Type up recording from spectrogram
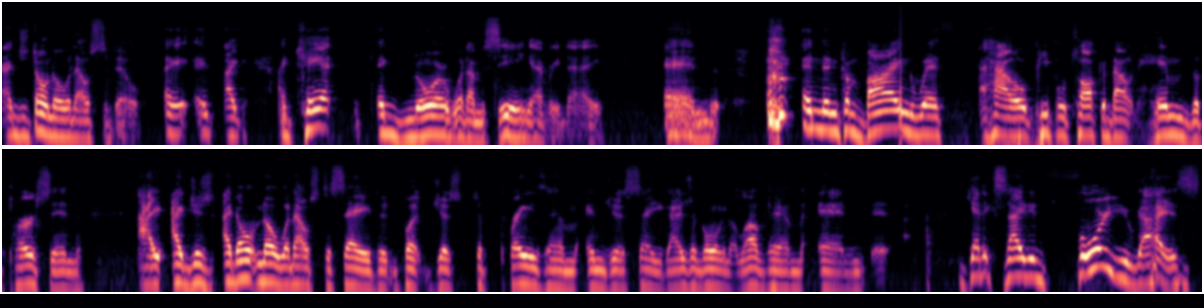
I just don't know what else to do. I I I, I can't ignore what I'm seeing every day, and and then combined with how people talk about him, the person. I, I just I don't know what else to say to but just to praise him and just say you guys are going to love him and get excited for you guys.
